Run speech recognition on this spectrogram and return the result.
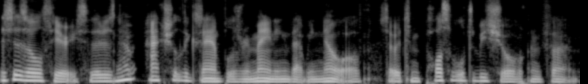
This is all theory, so there is no actual examples remaining that we know of, so it's impossible to be sure or confirm.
